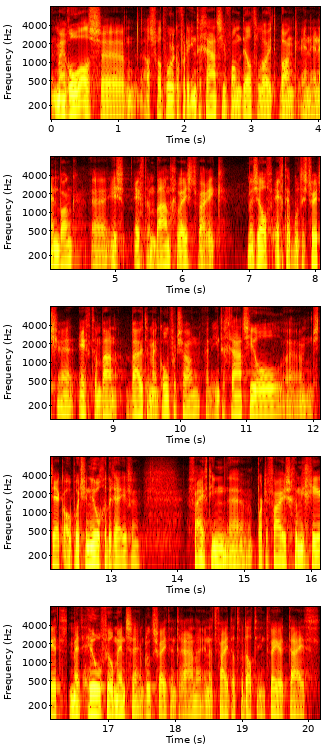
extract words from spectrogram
mijn rol als, uh, als verantwoordelijke voor de integratie van Deltaloid Bank en NN Bank uh, is echt een baan geweest waar ik mezelf echt heb moeten stretchen. Echt een baan buiten mijn comfortzone. Een integratierol, uh, sterk operationeel gedreven. 15 uh, portefeuilles gemigreerd met heel veel mensen en bloed, zweet en tranen. En het feit dat we dat in twee jaar tijd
